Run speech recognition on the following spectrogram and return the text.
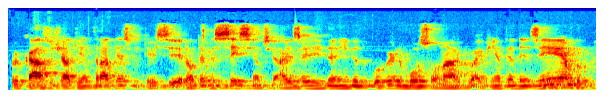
Por causa já de entrar 13 terceiro, não temos 600 reais aí ainda do governo Bolsonaro que vai vir até dezembro.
